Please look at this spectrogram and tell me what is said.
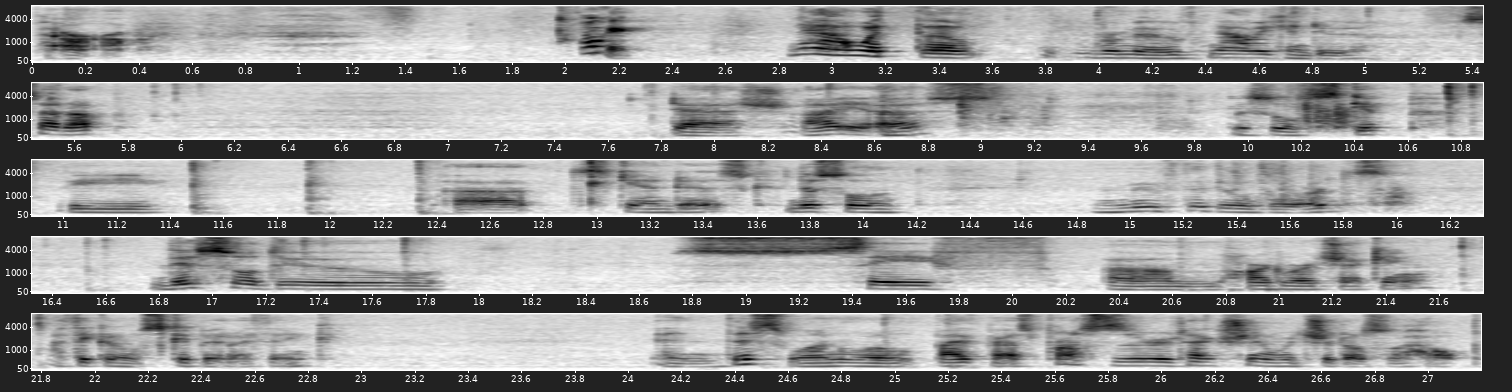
power on. Okay, now with the removed, now we can do setup dash is. This will skip the uh, scan disk. This will remove the billboards. This will do safe um, hardware checking. I think it'll skip it, I think. And this one will bypass processor detection, which should also help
